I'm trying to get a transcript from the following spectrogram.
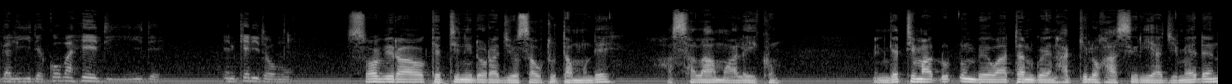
ngal yiide koma heedi yiide. En keɗitomo sobirawo kettiniɗo radio sawtu tammu nde assalamu aleykum. min gettima ɗuɗɗum be watango en hakkilo ha siriyaji meɗen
